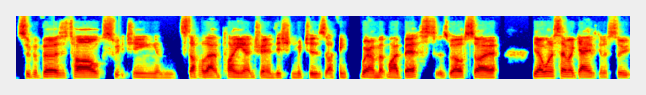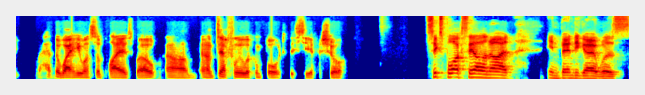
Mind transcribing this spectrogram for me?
super versatile, switching and stuff like that, and playing out in transition, which is I think where I'm at my best as well. So, yeah, I want to say my game's going to suit the way he wants to play as well, um, and I'm definitely looking forward to this year for sure. Six blocks the other night in Bendigo was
